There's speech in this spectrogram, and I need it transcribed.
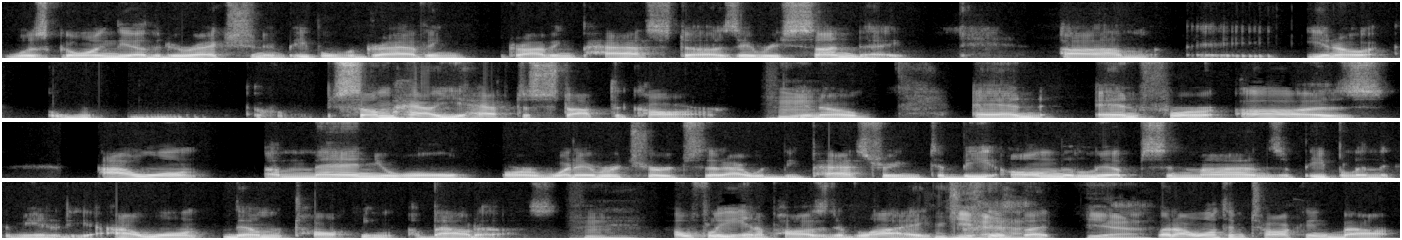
was going the other direction, and people were driving driving past us every Sunday. Um, you know, somehow you have to stop the car, hmm. you know, and and for us, I want Emmanuel or whatever church that I would be pastoring to be on the lips and minds of people in the community. I want them talking about us, hmm. hopefully in a positive light. Yeah, but yeah, but I want them talking about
